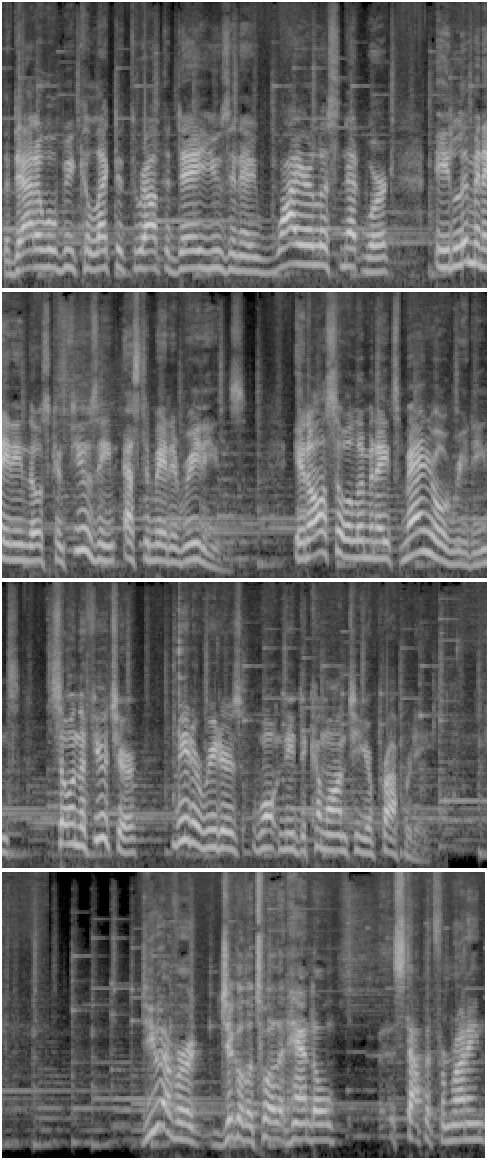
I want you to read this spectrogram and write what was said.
The data will be collected throughout the day using a wireless network, eliminating those confusing estimated readings. It also eliminates manual readings, so in the future, meter readers won't need to come onto your property. Do you ever jiggle the toilet handle, stop it from running?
